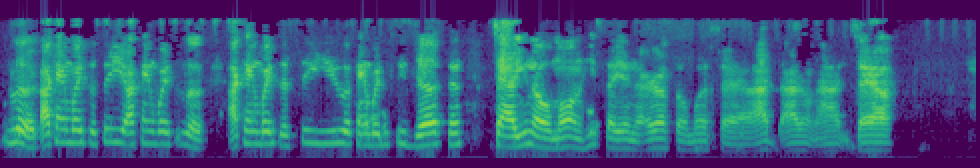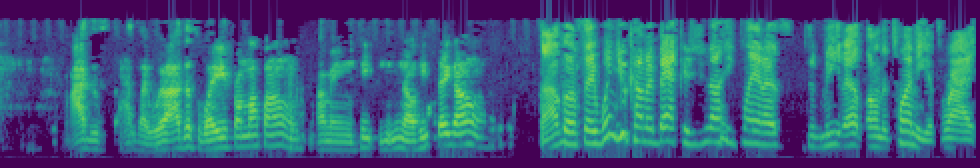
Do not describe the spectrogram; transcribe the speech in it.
Look, I can't wait to see you. I can't wait to look. I can't wait to see you. I can't wait to see Justin. Child, you know, Marlon, he stay in the air so much, child. I, I don't, I, child. I just, I was like, well, I just wave from my phone. I mean, he, you know, he stay gone. I was gonna say when you coming back because you know he planned us to meet up on the twentieth, right?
